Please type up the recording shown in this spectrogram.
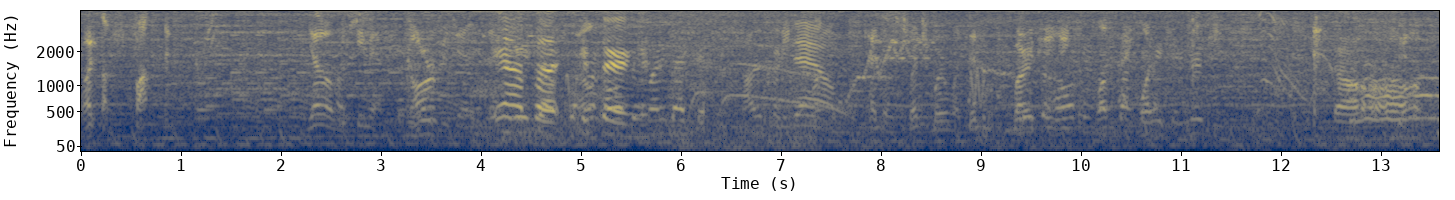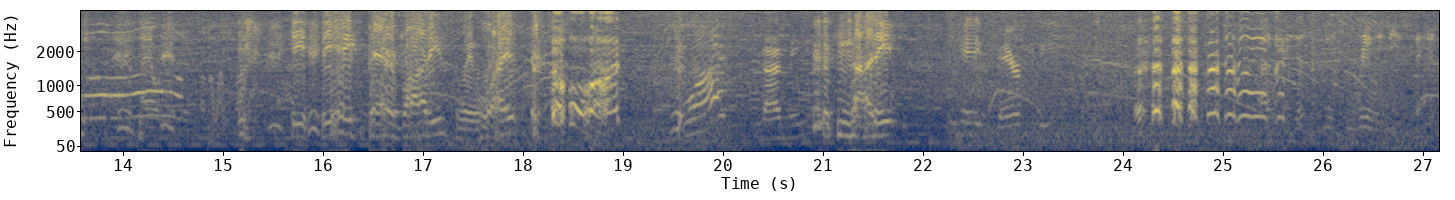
What the fuck? Yo, like, he meant garbage. and- Yeah, but considering Mario Kart down. Nintendo Switch, where like didn't Mario Kart one that one. oh, He he hates bear bodies. Wait, what? what? What? Not me. Nutty. He hates bare feet. Okay, this this really needs to end.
